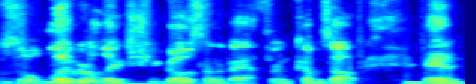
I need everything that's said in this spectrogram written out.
So literally, she goes in the bathroom, comes out, and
